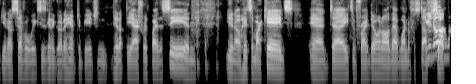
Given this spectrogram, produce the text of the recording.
you know several weeks. He's going to go to Hampton Beach and hit up the Ashworth by the sea and you know hit some arcades and uh, eat some fried dough and all that wonderful stuff. You know, so I'm not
